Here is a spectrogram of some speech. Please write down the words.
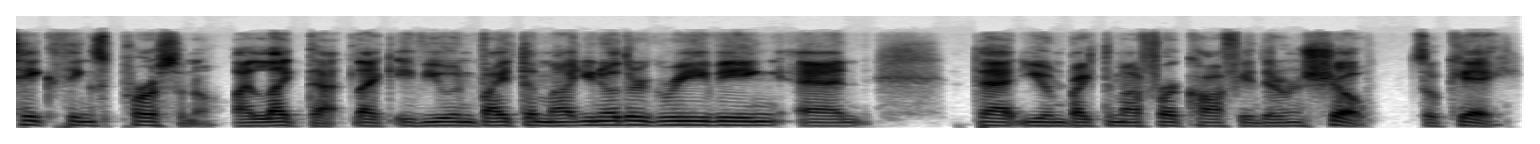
take things personal. I like that. Like if you invite them out, you know they're grieving and that you invite them out for a coffee and they don't show. It's okay.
